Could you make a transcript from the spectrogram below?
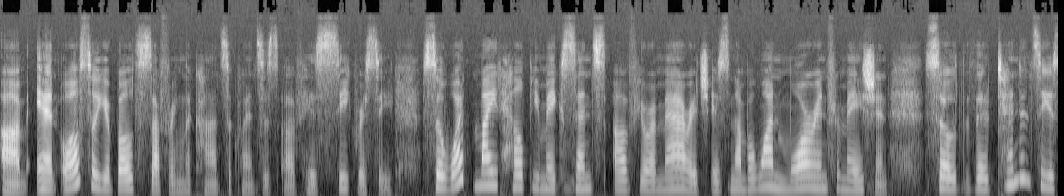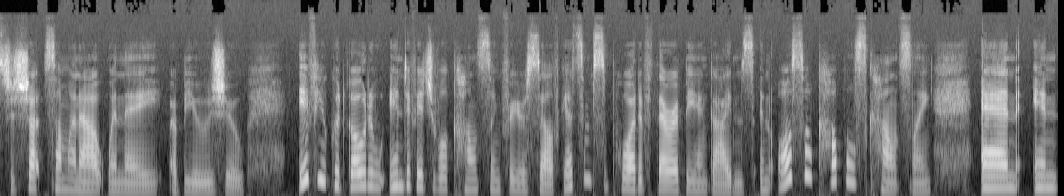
um, and also you're both suffering the consequences of his secrecy. So, what might help you make sense of your marriage is number one, more information. So, the tendency is to shut someone out when they abuse you, if you could go to individual counseling for yourself, get some supportive therapy and guidance, and also couples counseling, and in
